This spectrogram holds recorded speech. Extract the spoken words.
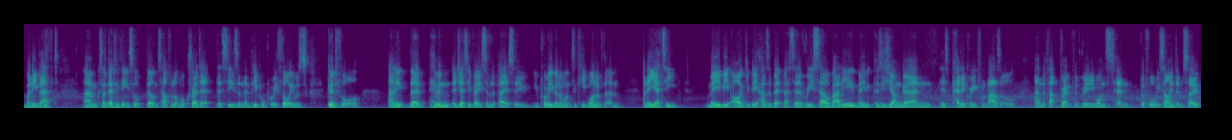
when he left. Because um, I definitely think he sort of built himself a lot more credit this season than people probably thought he was good for. And he, him and Ajeti are very similar players, so you're probably going to want to keep one of them. And Ajeti maybe arguably has a bit better resale value, maybe because he's younger and his pedigree from Basel, and the fact Brentford really wanted him before we signed him. So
